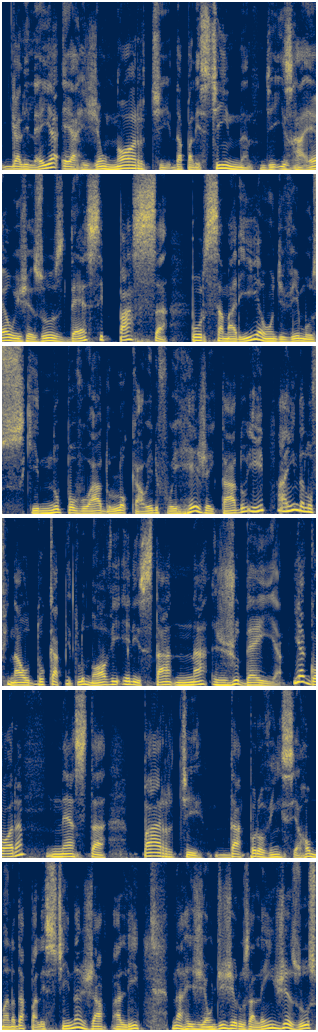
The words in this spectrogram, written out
Galileia é a região norte da Palestina, de Israel, e Jesus desce, passa por Samaria, onde vimos que no povoado local ele foi rejeitado, e ainda no final do capítulo 9 ele está na Judéia. E agora, nesta parte da província romana da Palestina, já ali na região de Jerusalém, Jesus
